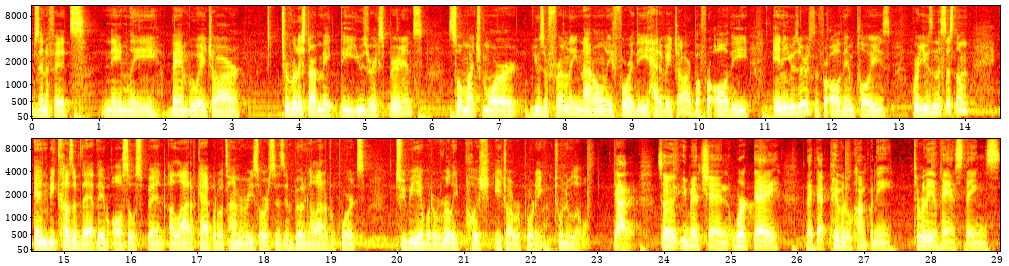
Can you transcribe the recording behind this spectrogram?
Zenefits, namely Bamboo HR, to really start make the user experience so much more user friendly, not only for the head of HR, but for all the end users and for all the employees who are using the system. And because of that, they've also spent a lot of capital, time, and resources in building a lot of reports to be able to really push HR reporting to a new level. Got it. So you mentioned Workday, like that pivotal company to really advance things.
